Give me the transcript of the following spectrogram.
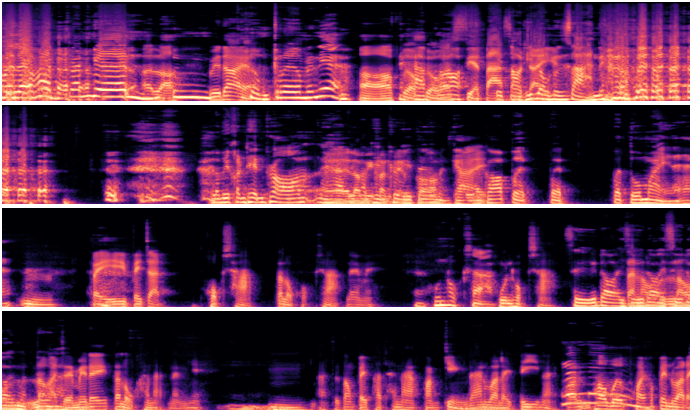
ไปแล้วหมดเพื่อนเงินอ๋อเหรอไม่ได้เหรอเขิมเกริมแล้วเนี่ยอ๋อเผื่อนะครับเผื่อว่าก็เสียตาติดต่อที่สลใจงทุนศาลนะครับ เรามีคอนเทนต์พร้อมนะครับเออเรามีคอนเทนต์ครีเอเตอ content พร้อร์มเหมือนกันใช่แล้วก็เปิดเปิดเปิดตัวใหม่นะฮะอืมไปไปจัดหกฉากตลกหกฉากได้ไหมอะหุ้นหกฉากหุ้นหกฉากซื้อดอยแต่ซื้อเราดอยซื้อดอยหมดเราตัวอาจจะไม่ได้ตลกขนาดนั้นไงอืมอืมอาจจะต้องไปพัฒนาความเก่งด้านวาไรตี้หน่อยเพราะเพราะเวิร์กพอยเขาเป็นวาไร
